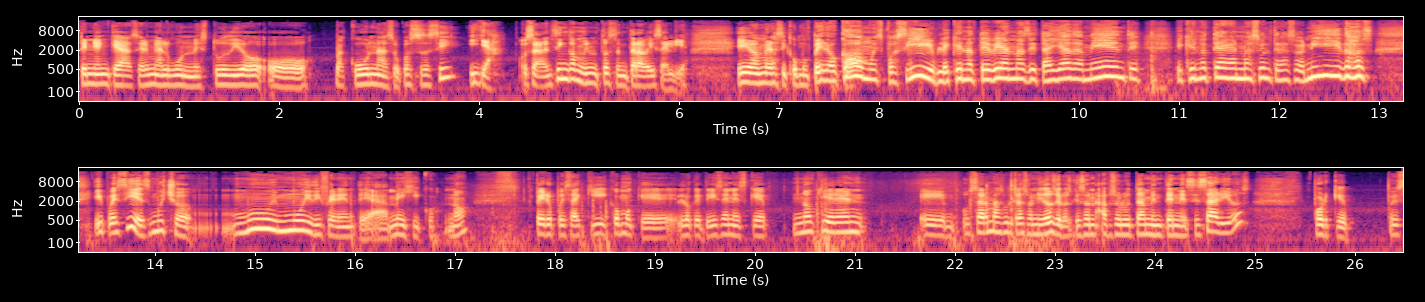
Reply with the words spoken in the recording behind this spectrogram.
tenían que hacerme algún estudio o vacunas o cosas así y ya. O sea, en cinco minutos entraba y salía. Y mi mamá era así como, pero ¿cómo es posible que no te vean más detalladamente y que no te hagan más ultrasonidos? Y pues sí, es mucho, muy, muy diferente a México, ¿no? Pero pues aquí como que lo que te dicen es que no quieren eh, usar más ultrasonidos de los que son absolutamente necesarios porque pues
